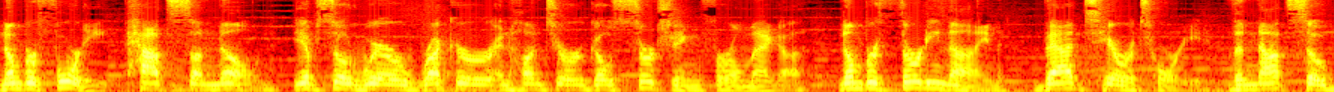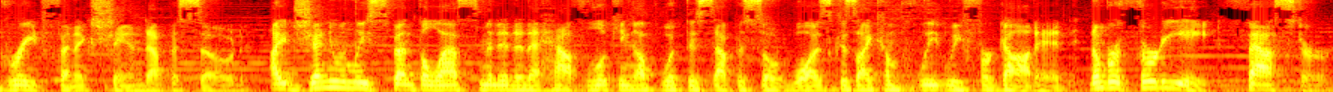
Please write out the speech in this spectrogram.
Number 40, Paths Unknown, the episode where Wrecker and Hunter go searching for Omega. Number 39, Bad Territory, the not so great Fennec Shand episode. I genuinely spent the last minute and a half looking up what this episode was because I completely forgot it. Number 38, Faster.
